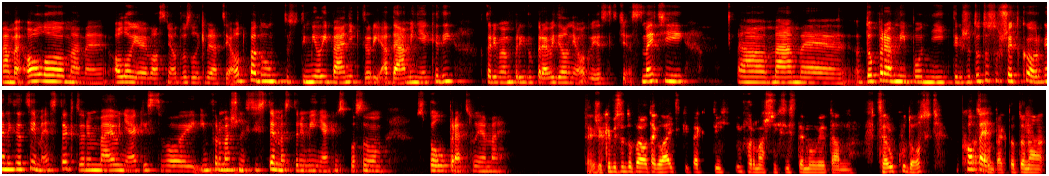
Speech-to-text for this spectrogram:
Máme OLO, máme, OLO je vlastne odvoz likvidácia odpadu, to sú tí milí páni, ktorí a dámy niekedy, ktorí vám prídu pravidelne odviesť smeti máme dopravný podnik, takže toto sú všetko organizácie mesta, ktoré majú nejaký svoj informačný systém a s ktorými nejakým spôsobom spolupracujeme. Takže keby som to povedal tak laicky, tak tých informačných systémov je tam v celku dosť. Kope. Tak toto na,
